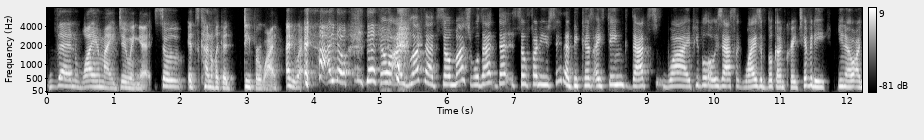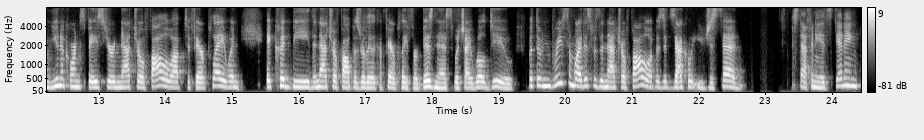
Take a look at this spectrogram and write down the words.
then why am I doing it? So it's kind of like a deeper why. Anyway, I know the- no, I love that so much. Well, that that is so funny you say that because I think that's why people always ask, like, why is a book on creativity, you know, on unicorn space, your natural follow-up to fair play when it could be the natural follow-up is really like a fair play for business, which I will do. But the reason why this was a natural follow-up is exactly what you just said. Stephanie, it's getting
